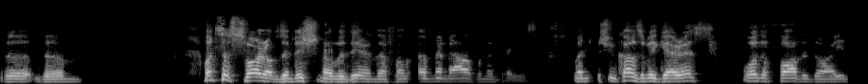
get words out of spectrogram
the the what's the svara of the mission over there in the uh, Mem days when she becomes a begeres, or the father died,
